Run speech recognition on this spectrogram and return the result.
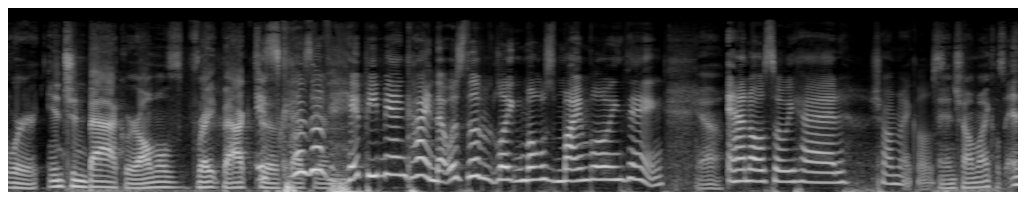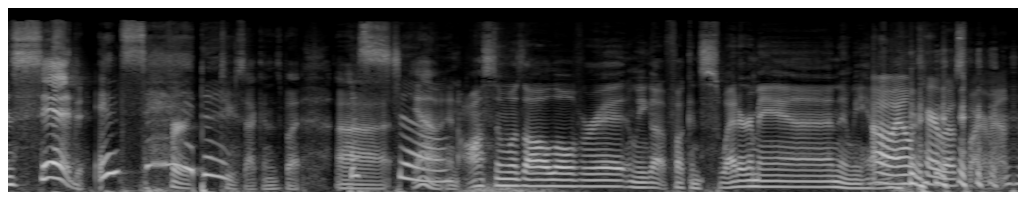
we're inching back. We're almost right back to. It's because of hippie mankind. That was the like most mind blowing thing. yeah, And also we had Shawn Michaels and Shawn Michaels and Sid. and Sid. for two seconds, but, uh, still. yeah, and Austin was all over it, and we got fucking Sweater Man, and we had Oh, I don't care about Sweater Man.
